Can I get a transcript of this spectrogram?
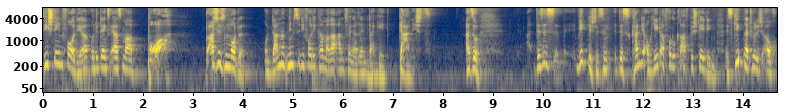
die stehen vor dir und du denkst erstmal, boah, das ist ein Model. Und dann nimmst du die vor die Kamera, Anfängerin, da geht gar nichts. Also, das ist wirklich, das, sind, das kann dir auch jeder Fotograf bestätigen. Es gibt natürlich auch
